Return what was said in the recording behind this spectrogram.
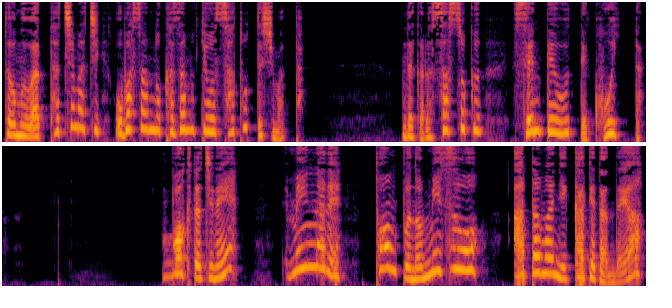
トムはたちまちおばさんの風向きを悟ってしまった。だから早速先手を打ってこう言った。僕たちね、みんなでポンプの水を頭にかけたんだよ。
